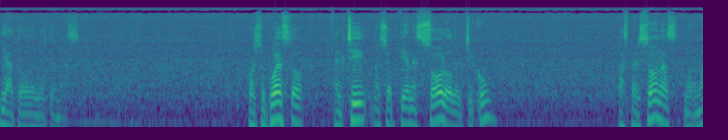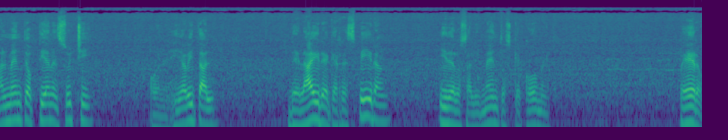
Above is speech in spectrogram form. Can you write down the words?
y a todos los demás. Por supuesto, el chi no se obtiene solo del qigong. Las personas normalmente obtienen su chi o energía vital del aire que respiran y de los alimentos que comen. Pero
